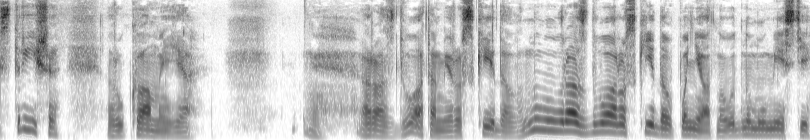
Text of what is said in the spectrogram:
швидше, руками я раз-два там і розкидав. Ну, раз-два розкидав, понятно. В одному місці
